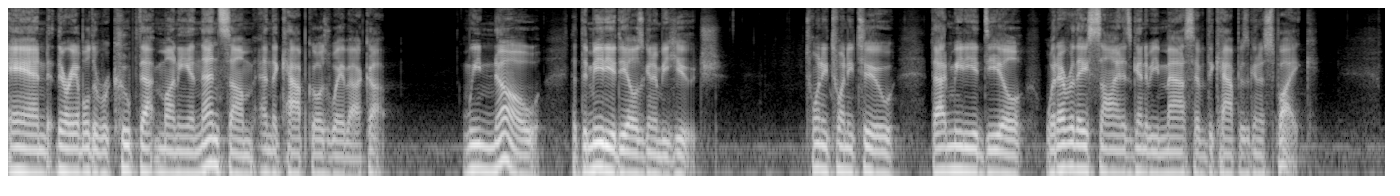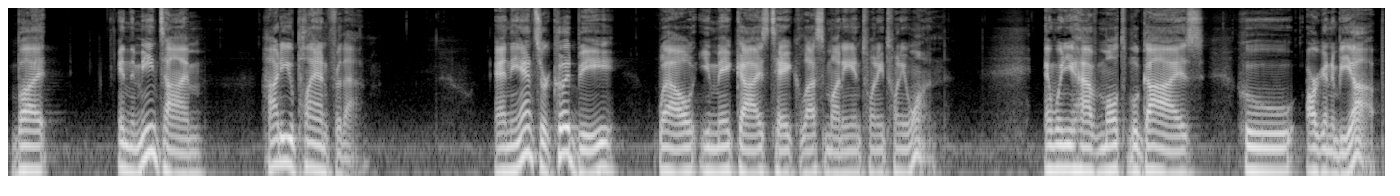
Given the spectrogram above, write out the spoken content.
And they're able to recoup that money and then some. And the cap goes way back up. We know that the media deal is going to be huge. 2022 that media deal, whatever they sign, is going to be massive. The cap is going to spike. But in the meantime, how do you plan for that? And the answer could be well, you make guys take less money in 2021. And when you have multiple guys who are going to be up,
